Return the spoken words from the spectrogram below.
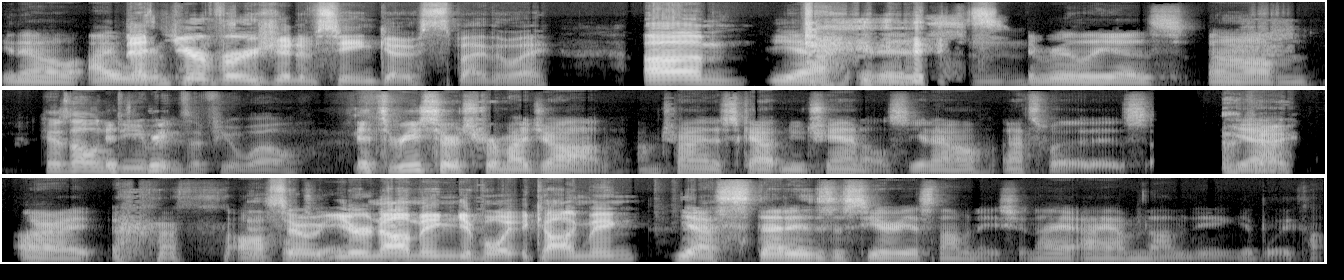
you know, I learned That's your version of seeing ghosts, by the way. Um, Yeah, it is. Mm. it really is. Um, His own It's re- demons, if you will. it's research for my job. I'm trying to scout new channels. You know, that's what it is. okay. Yeah. All right. So joke. you're nomming your boy Kongming? yes, that is a serious nomination. I, I am nominating your boy Con.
